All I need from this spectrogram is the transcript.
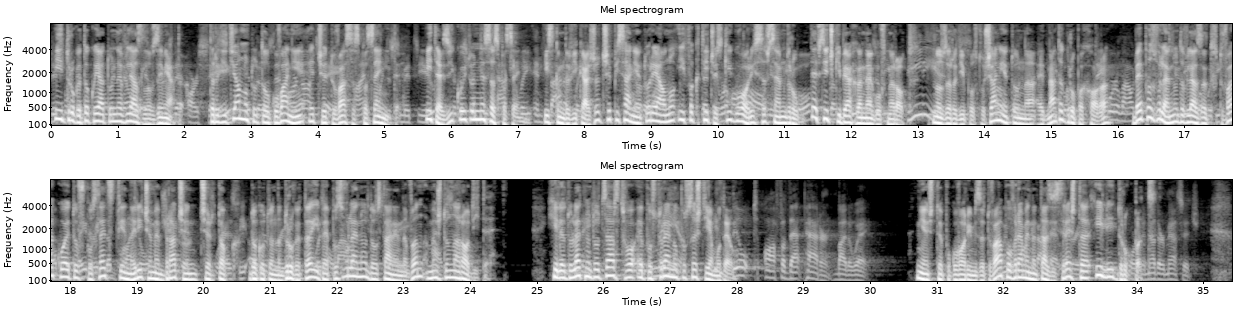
и другата, която не влязла в земята. Традиционното тълкование е, че това са спасените и тези, които не са спасени. Искам да ви кажа, че писанието реално и фактически говори съвсем друго. Те всички бяха негов народ, но заради послушанието на едната група хора, бе позволено да влязат в това, което в последствие наричаме брачен чертог, докато на другата и бе позволено да остане навън между народите. Хилядолетното царство е построено по същия модел. Ние ще поговорим за това по време на тази среща или друг път.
